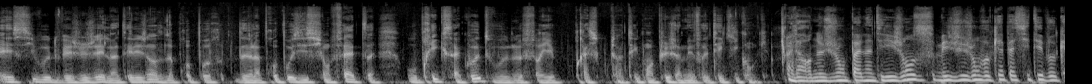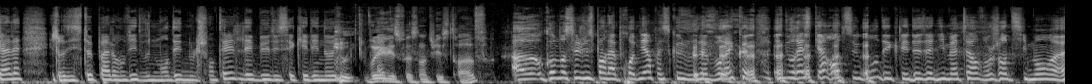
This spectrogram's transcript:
et si vous devez juger l'intelligence de, de, la proposition faite au prix que ça coûte, vous ne feriez presque pratiquement plus jamais voter quiconque. Alors, ne jugeons pas l'intelligence, mais jugeons vos capacités vocales. Je résiste pas à l'envie de vous demander de nous le chanter, le début du Sekeleno. Vous voulez les 68 strophes? Ah, On commence juste par la première, parce que je vous avouerai qu'il nous reste 40 secondes et que les deux animateurs vont gentiment euh,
